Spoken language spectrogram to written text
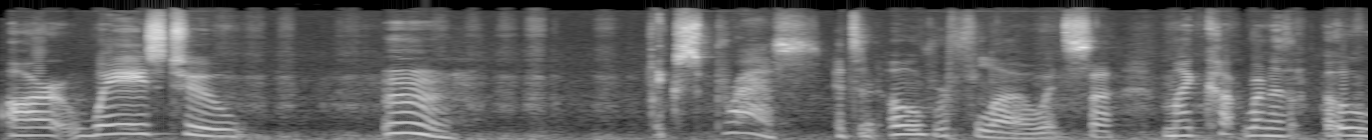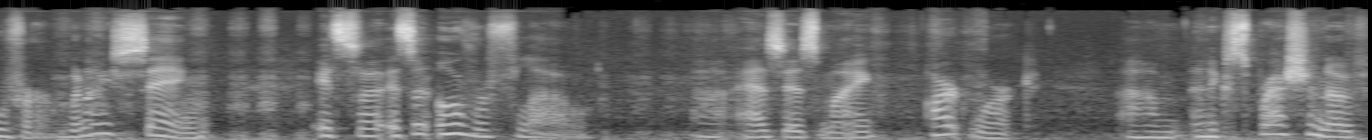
are ways to. Mm, express. It's an overflow. It's a, my cup runneth over. When I sing, it's, a, it's an overflow, uh, as is my artwork. Um, an expression of,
